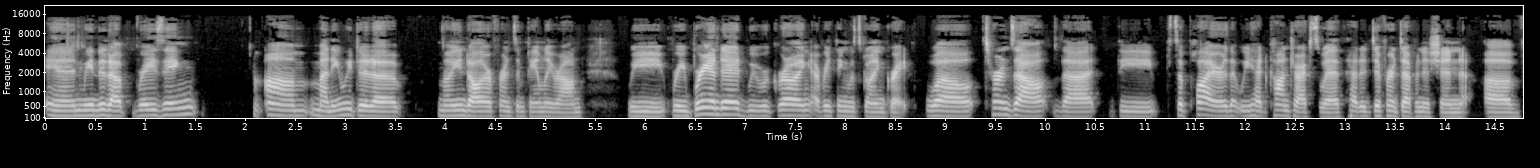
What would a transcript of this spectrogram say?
and we ended up raising um, money. We did a million dollar friends and family round. We rebranded, we were growing, everything was going great. Well, turns out that the supplier that we had contracts with had a different definition of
